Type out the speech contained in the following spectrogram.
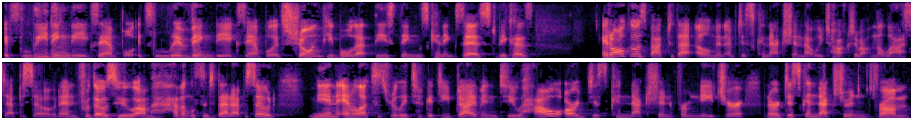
it's leading the example it's living the example it's showing people that these things can exist because it all goes back to that element of disconnection that we talked about in the last episode. And for those who um, haven't listened to that episode, me and Alexis really took a deep dive into how our disconnection from nature and our disconnection from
